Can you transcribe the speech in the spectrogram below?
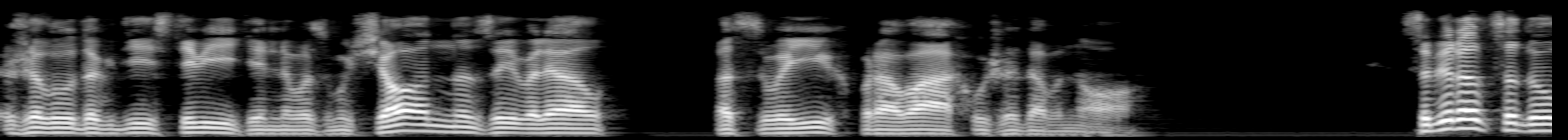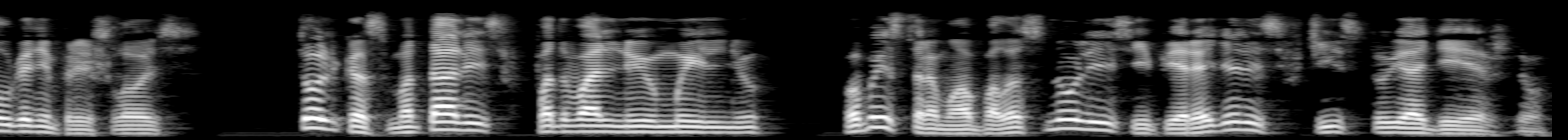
Желудок действительно возмущенно заявлял о своих правах уже давно. Собираться долго не пришлось. Только смотались в подвальную мыльню, по-быстрому ополоснулись и переоделись в чистую одежду.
